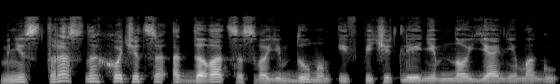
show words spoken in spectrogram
Мне страстно хочется отдаваться своим думам и впечатлениям, но я не могу.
